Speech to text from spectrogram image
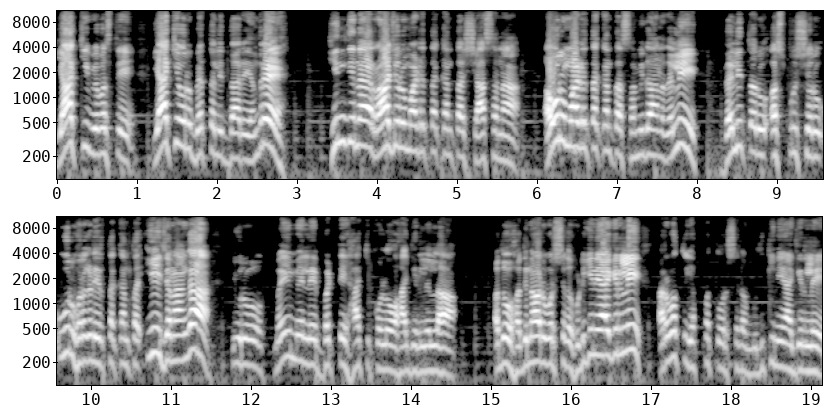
ಯಾಕೆ ವ್ಯವಸ್ಥೆ? ಯಾಕೆ ಅವರು ಬೆತ್ತಲಿದ್ದಾರೆ ಅಂದರೆ ಹಿಂದಿನ ರಾಜರು ಮಾಡಿರ್ತಕ್ಕಂಥ ಶಾಸನ, ಅವರು ಮಾಡಿರ್ತಕ್ಕಂಥ ಸಂವಿಧಾನದಲ್ಲಿ ದಲಿತರು, ಅಸ್ಪೃಶ್ಯರು, ಊರು ಹೊರಗಡೆ ಇರ್ತಕ್ಕಂಥ ಈ ಜನಾಂಗ ಇವರು ಮೈ ಮೇಲೆ ಬಟ್ಟೆ ಹಾಕಿಕೊಳ್ಳೋ ಹಾಗಿರಲಿಲ್ಲ. ಅದು ಹದಿನಾರು ವರ್ಷದ ಹುಡುಗಿನೇ ಆಗಿರಲಿ, ಅರವತ್ತು ಎಪ್ಪತ್ತು ವರ್ಷದ ಮುದುಕಿನೇ ಆಗಿರಲಿ.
